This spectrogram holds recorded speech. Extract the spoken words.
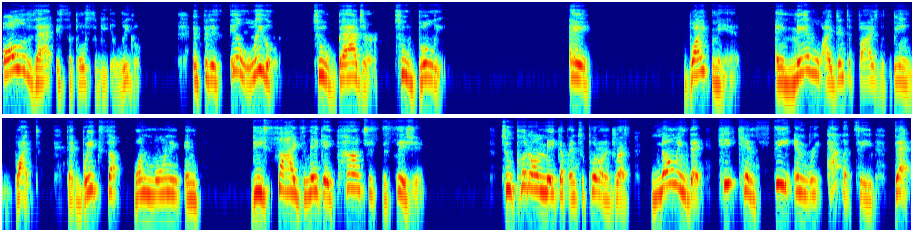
all of that is supposed to be illegal. If it is illegal to badger, to bully a white man, a man who identifies with being white, that wakes up one morning and decides, make a conscious decision to put on makeup and to put on a dress, knowing that he can see in reality that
